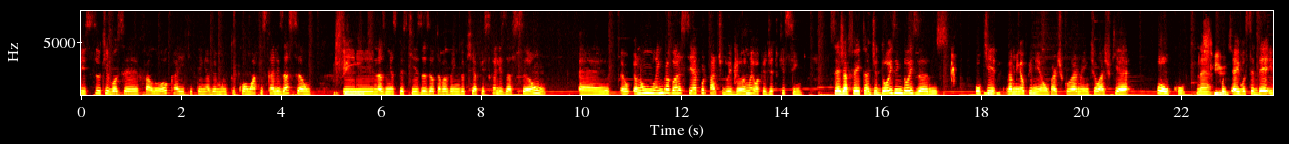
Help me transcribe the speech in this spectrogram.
Isso que você falou, Kaique, tem a ver muito com a fiscalização. Sim, E nas minhas pesquisas eu estava vendo que a fiscalização, é, eu, eu não lembro agora se é por parte do IBAMA, eu acredito que sim, seja feita de dois em dois anos. O que, Uhum. na minha opinião, particularmente, eu acho que é pouco, né? Sim. Porque aí você dê,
